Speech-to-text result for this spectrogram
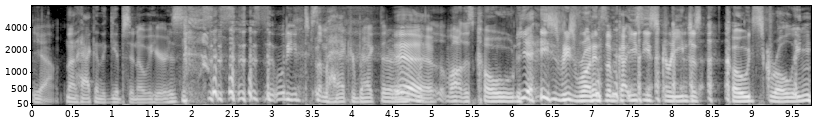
yeah. not hacking the Gibson over here. what are you doing? Some hacker back there. Yeah. All this code. Yeah, he's he's running some. You see screen just code scrolling,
